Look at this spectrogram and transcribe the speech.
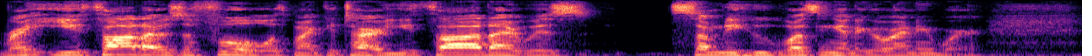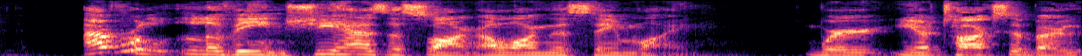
right? You thought i was a fool with my guitar. You thought i was somebody who wasn't going to go anywhere avril lavigne she has a song along this same line where you know talks about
